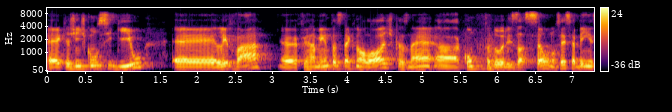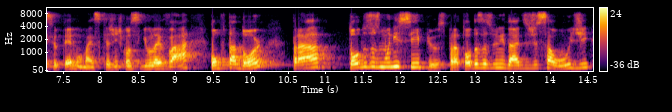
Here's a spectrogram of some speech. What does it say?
é, que a gente conseguiu é, levar é, ferramentas tecnológicas, né, a computadorização, não sei se é bem esse o termo, mas que a gente conseguiu levar computador para todos os municípios, para todas as unidades de saúde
